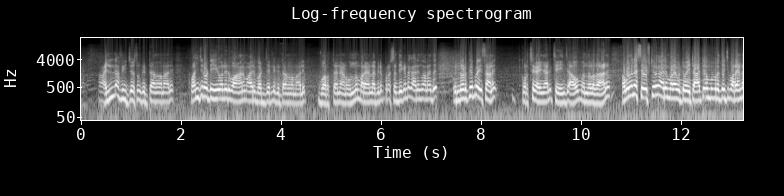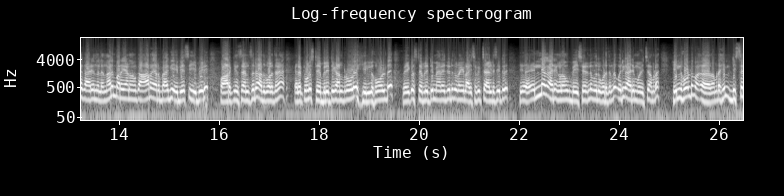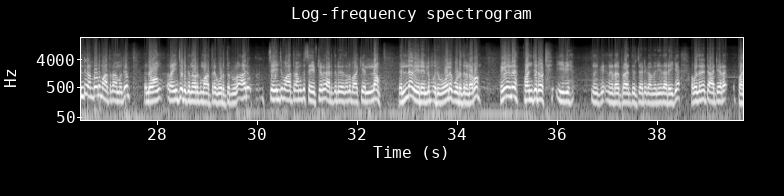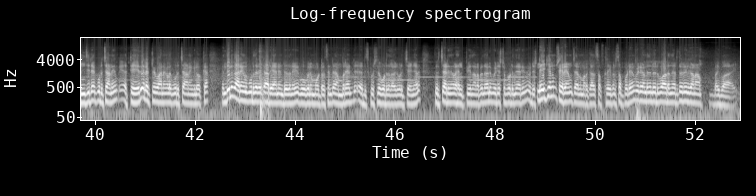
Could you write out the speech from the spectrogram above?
എല്ലാ ഫീച്ചേഴ്സും കിട്ടുക എന്ന് പറഞ്ഞാൽ പഞ്ച് ഡോട്ട് ഈ പോലെ ഒരു വാഹനം ആ ഒരു ബഡ്ജറ്റിൽ കിട്ടുക എന്ന് പറഞ്ഞാൽ വർത്ത് തന്നെയാണ്. ഒന്നും പറയാനില്ല. പിന്നെ ശ്രദ്ധിക്കേണ്ട കാര്യം എന്ന് പറഞ്ഞാൽ ഇത് ഇൻട്രോഡക്റ്റീവ് പ്രൈസാണ് കുറച്ച് കഴിഞ്ഞാൽ ചേഞ്ച് ആവും എന്നുള്ളതാണ്. അതുപോലെ തന്നെ സേഫ്റ്റിയുടെ കാര്യം പറയാൻ വിട്ടുപോയി ടാറ്റ ആകുമ്പോൾ പ്രത്യേകിച്ച് പറയേണ്ട കാര്യമൊന്നുമില്ല. എന്നാലും പറയുകയാണ് നമുക്ക് ആറ് air bag A B S E B D parking sensor അതുപോലെ തന്നെ electronic stability control hill hold vehicle stability management തുടങ്ങിയ ലൈസഫിക് ചൈൽഡ് സീറ്റ് എല്ലാ കാര്യങ്ങളും നമുക്ക് ബേസ് വേരിയന്റ് മുതൽ കൊടുത്തിട്ടുണ്ട്. ഒരു കാര്യം ഒഴിച്ച് നമ്മുടെ ഹിൽ ഹോൾഡ് നമ്മുടെ ഹിൽ ഡിസെന്റ് കൺട്രോൾ മാത്രമേ നമുക്ക് ലോങ് റേഞ്ച് എടുക്കുന്നവർക്ക് മാത്രമേ കൊടുത്തിട്ടുള്ളൂ. ആ ഒരു ചേഞ്ച് മാത്രം നമുക്ക് സേഫ്റ്റിയുടെ കാര്യത്തിൽ വരുന്നുള്ളൂ. ബാക്കി എല്ലാം എല്ലാ വേരിയന്റിലും ഒരുപോലെ കൊടുത്തിട്ടുണ്ട്. അപ്പം എങ്ങനെയുണ്ട്? പഞ്ച് ഡോട്ട് ഇ വി നിങ്ങൾക്ക് നിങ്ങളുടെ അഭിപ്രായം തീർച്ചയായിട്ടും കമന്റ് ചെയ്ത് അറിയിക്കുക. അതുപോലെ തന്നെ ടാറ്റയുടെ പഞ്ചിനെ കുറിച്ചാണെങ്കിലും ഏത് ഇലക്ട്രിക് വാഹനങ്ങളെ കുറിച്ചാണെങ്കിലും ഒക്കെ എന്തെങ്കിലും കാര്യങ്ങൾ കൂടുതലായിട്ട് അറിയാനുണ്ടെന്നുണ്ടെങ്കിൽ ഗൂഗിൾ മോട്ടോഴ്സിന്റെ നമ്പർ ഡിസ്ക്രിപ്ഷനിൽ കൂടുതൽ അവർ വിളിച്ച് കഴിഞ്ഞാൽ തീർച്ചയായിട്ടും നിങ്ങൾ ഹെൽപ്പ് ചെയ്യുന്നതാണ്. അപ്പോൾ എന്തായാലും വീഡിയോ ഇഷ്ടപ്പെടുന്നതായിരിക്കും ലൈക്ക് ചെയ്യണം ഷെയർ ചെയ്യണം ചാനൽ മറക്കാതെ സബ്സ്ക്രൈബ് ചെയ്യണം സപ്പോർട്ട് ചെയ്യണം. വീഡിയോ കണ്ടതിൽ ഒരുപാട് നേരത്തെ വീഡിയോയിൽ കാണാം. Bye bye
